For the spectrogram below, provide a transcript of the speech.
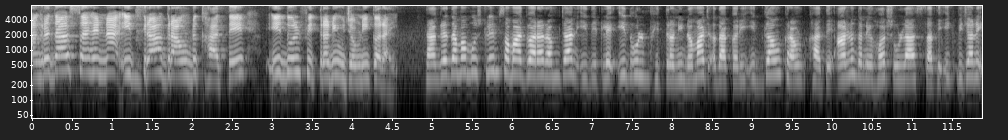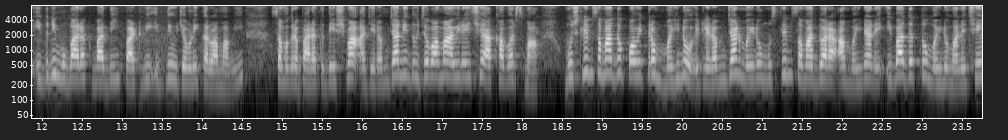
ધાંગ્રધા શહેરના ઈદગાહ ગ્રાઉન્ડ ખાતે ઈદ ઉલ ફિત્રની ઉજવણી કરાઈ. ધાંગ્રધામાં મુસ્લિમ સમાજ દ્વારા રમજાન ઈદ એટલે ઈદ ઉલ ફિત્રની નમાજ અદા કરી ઈદગાહ ગ્રાઉન્ડ ખાતે આનંદ અને હર્ષ ઉલ્લાસ સાથે એકબીજાને ઈદની મુબારકબાદી પાઠવી ઈદની ઉજવણી કરવામાં આવી. સમગ્ર ભારત દેશમાં આજે રમજાન ઈદ ઉજવવામાં આવી રહી છે. આખા વર્ષમાં મુસ્લિમ સમાજનો પવિત્ર મહિનો એટલે રમજાન મહિનો મુસ્લિમ સમાજ દ્વારા આ મહિનાને ઇબાદતનો મહિનો માને છે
